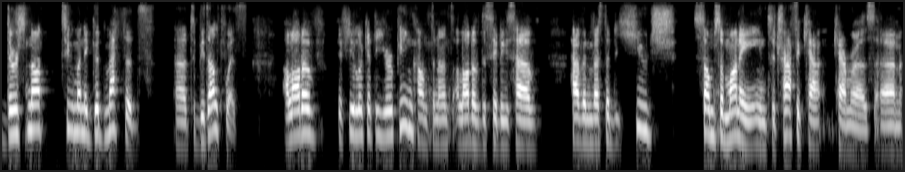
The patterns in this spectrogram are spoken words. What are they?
there's not too many good methods uh, to be dealt with. A lot of, if you look at the European continent, a lot of the cities have have invested huge sums of money into traffic ca- cameras and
